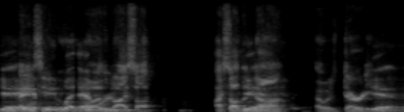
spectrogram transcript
yeah, I Anthony was, Edwards. I saw I saw the Yeah. dunk. That was dirty. Yeah.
